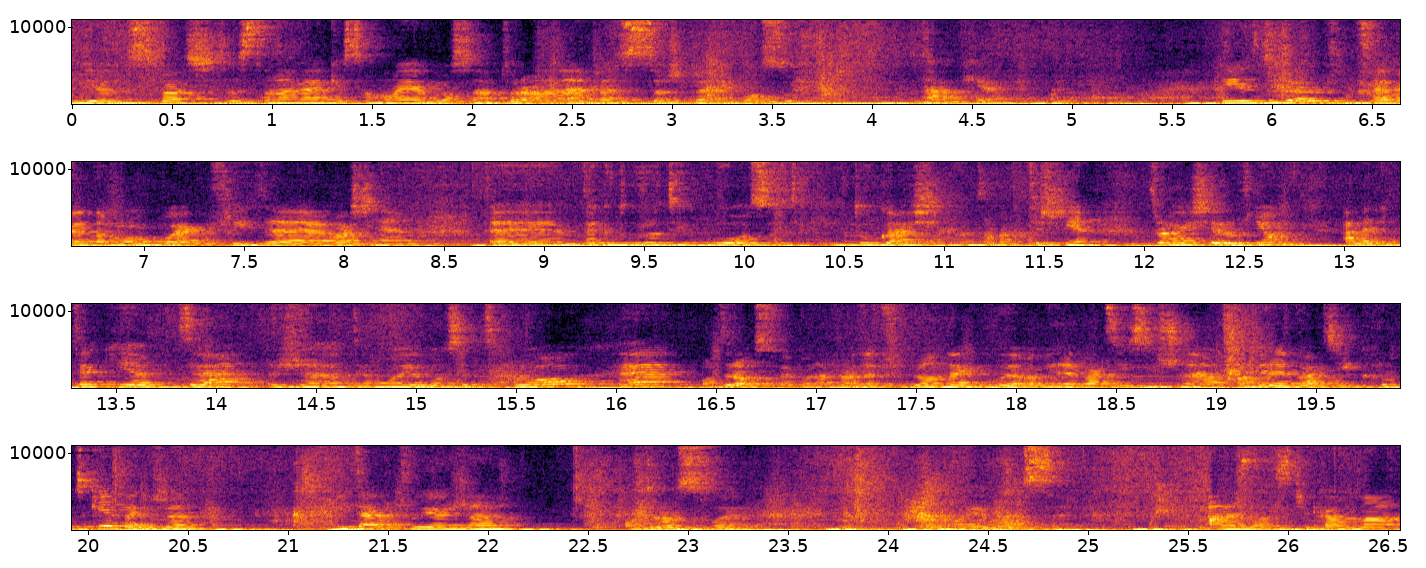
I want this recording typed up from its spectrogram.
Wielu z Was się zastanawia, jakie są moje włosy naturalne, bez zaszczepiania włosów. Takie. Jest duża różnica, wiadomo, bo jak przyjdę właśnie tak dużo tych włosów, takich długaśnych, no to faktycznie trochę się różnią, ale i tak ja widzę, że te moje włosy trochę odrosły, bo naprawdę w przeglądach były o wiele bardziej zniszczone, o wiele bardziej krótkie, także i tak czuję, że odrosły moje włosy. Ale teraz czekam na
